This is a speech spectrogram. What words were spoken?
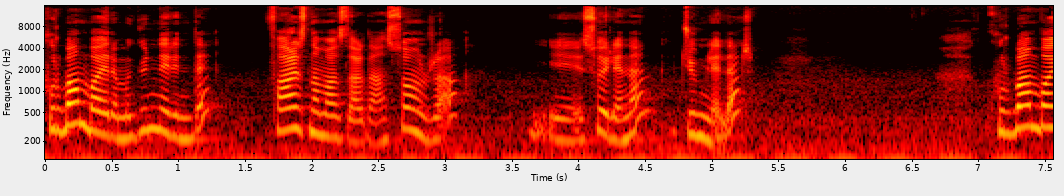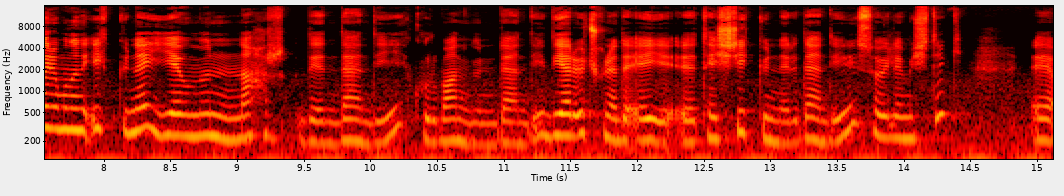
Kurban Bayramı günlerinde farz namazlardan sonra e, söylenen cümleler. Kurban Bayramı'nın ilk güne Yevmün Nahr dendiği, kurban günü dendiği, diğer üç güne de e, teşrik günleri dendiğini söylemiştik. E,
